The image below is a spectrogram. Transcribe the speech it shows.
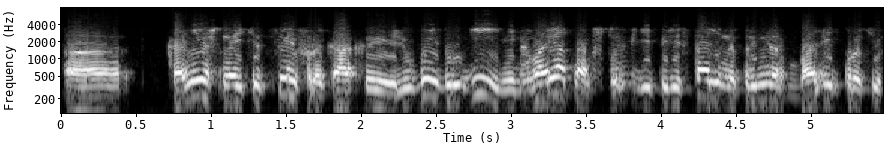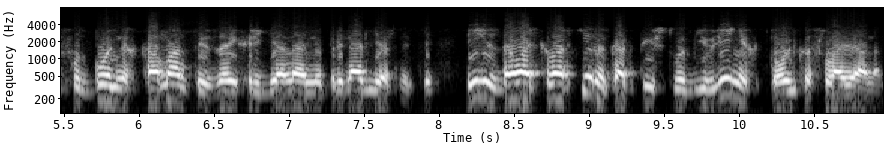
А, конечно, эти цифры, как и любые другие, не говорят нам, что люди перестали, например, болеть против футбольных команд из-за их региональной принадлежности или сдавать квартиры, как пишут в объявлениях, только славянам.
